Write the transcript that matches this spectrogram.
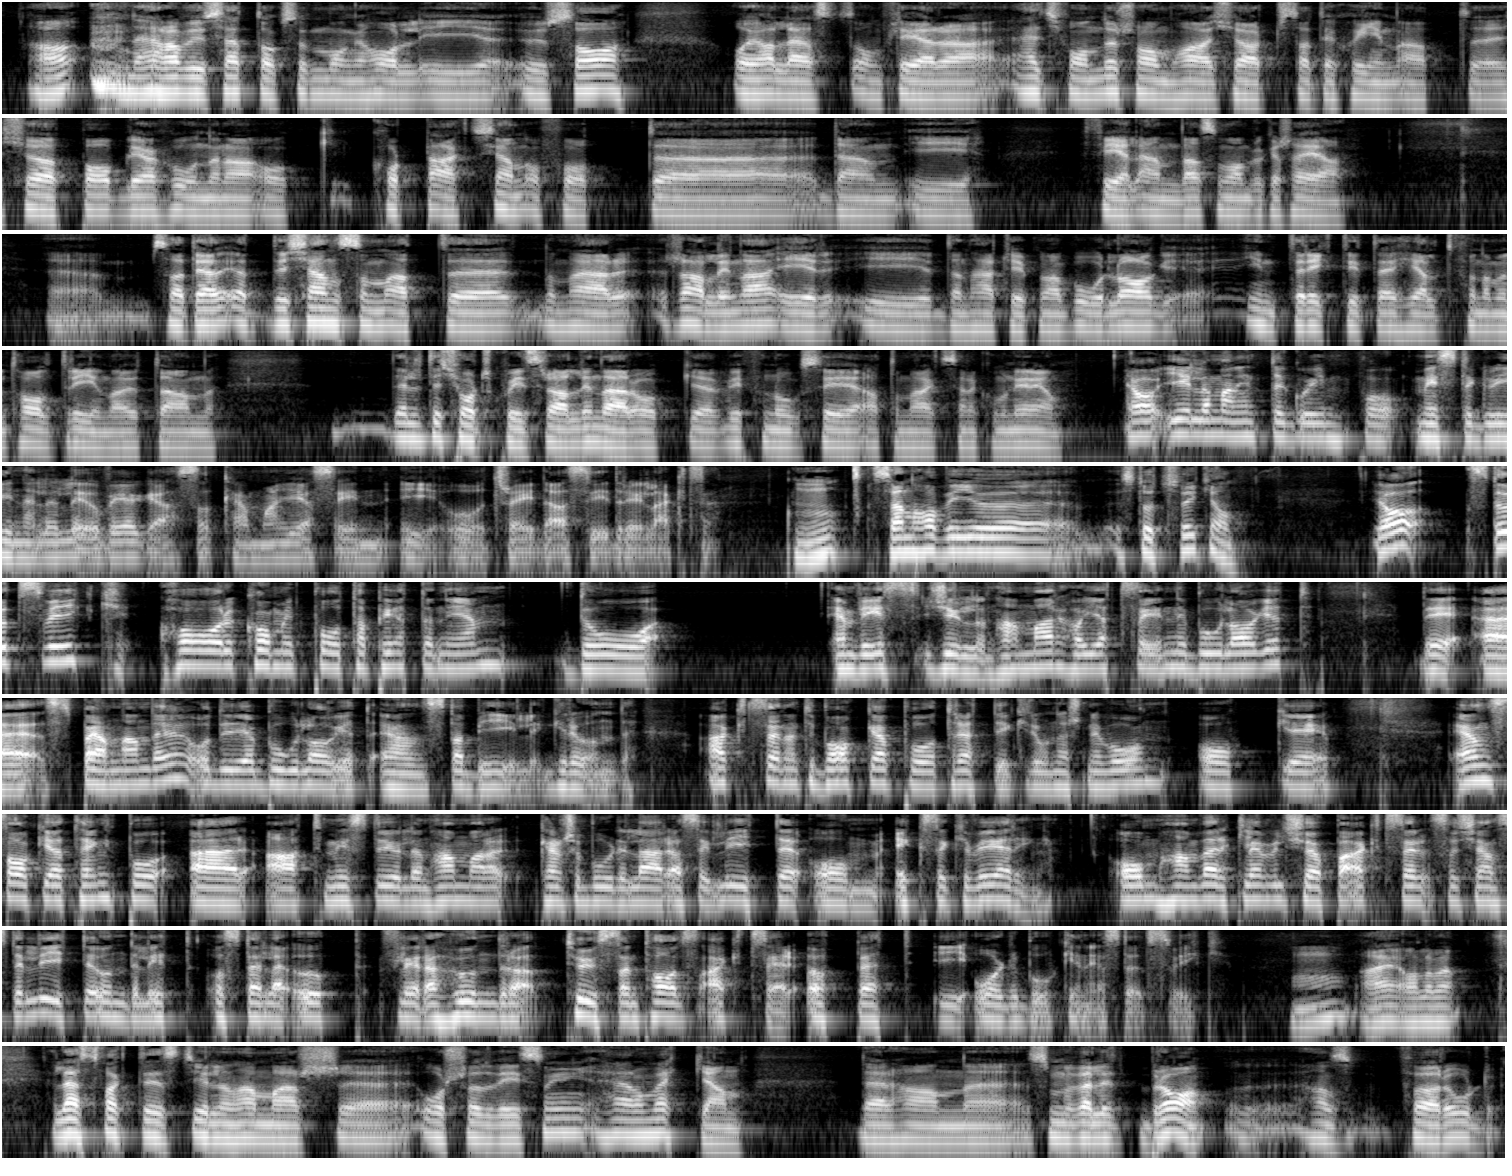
Ja, det här har vi sett också på många håll i USA och jag har läst om flera hedgefonder som har kört strategin att eh, köpa obligationerna och korta aktien och fått eh, den i fel ända som man brukar säga. Ehm, så att det, det, känns som att eh, de här rallyna i, i den här typen av bolag inte riktigt är helt fundamentalt drivna utan det är lite short squeeze rallyn där och eh, vi får nog se att de här aktierna kommer ner igen. Ja, gillar man inte att gå in på Mr Green eller Leo Vega så kan man ge sig in i och trada Sidrill-aktier. Mm. Sen har vi ju eh, Studsvik John. Ja, Studsvik har kommit på tapeten igen då en viss Gyllenhammar har gett sig in i bolaget. Det är spännande och det ger bolaget en stabil grund. Aktien är tillbaka på 30 kronors nivån och eh, En sak jag tänkt på är att Mr Gyllenhammar kanske borde lära sig lite om exekvering. Om han verkligen vill köpa aktier så känns det lite underligt att ställa upp flera hundratusentals aktier öppet i orderboken i Studsvik. Mm, nej, jag håller med. Jag läste faktiskt Gyllenhammars eh, årsredovisning häromveckan. Där han, eh, som är väldigt bra, eh, hans förord.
